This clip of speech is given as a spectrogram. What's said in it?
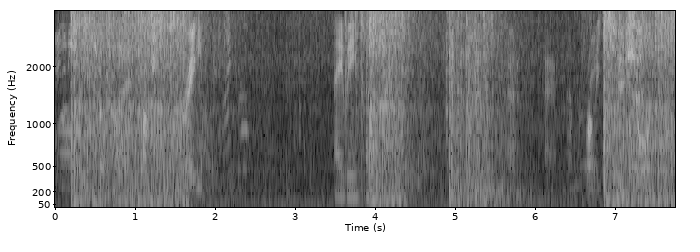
Well, what are you shot by? Probably three? Maybe. I'm Probably too short.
